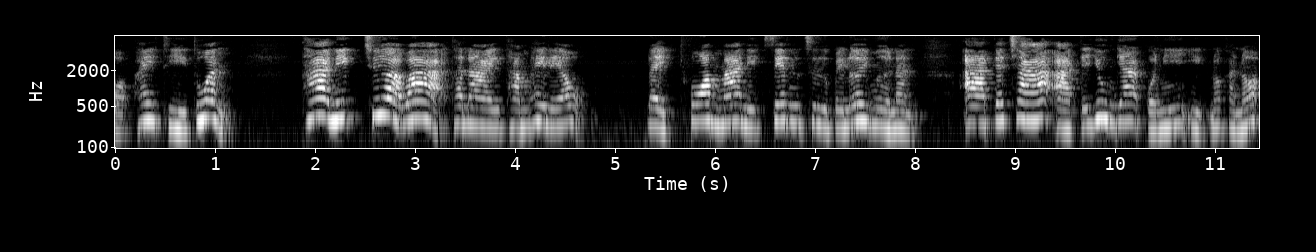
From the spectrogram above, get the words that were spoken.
อบให้ถี่ถ้วน ถ้านิกเชื่อว่าทนายทำให้แล้วได้ฟ้อมมานิกเส้นชื่อไปเลยมือนั่นอาจจะช้าอาจจะยุ่งยากกว่านี้อีกเนาะค่ะเนาะ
